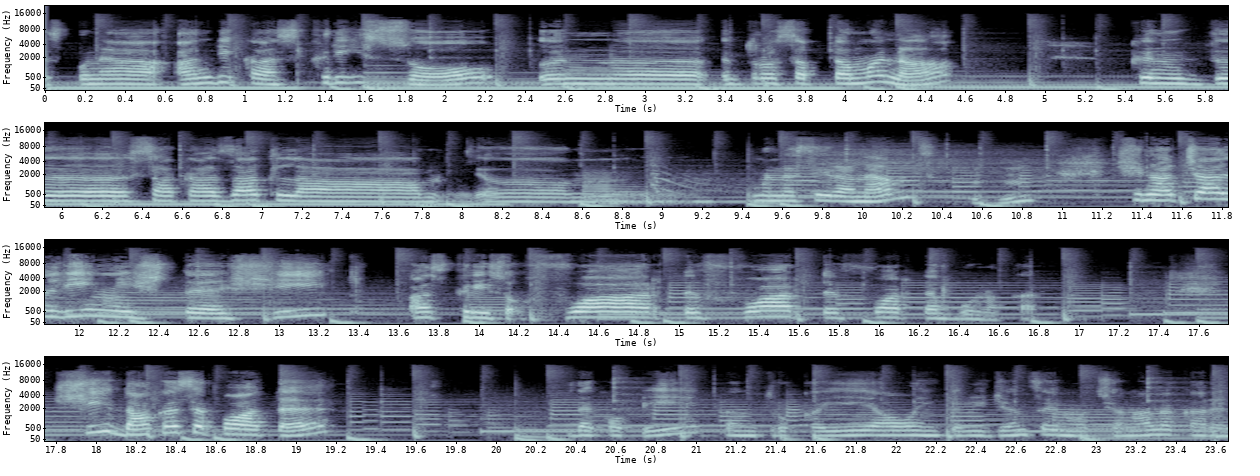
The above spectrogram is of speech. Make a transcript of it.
spunea Andy că a scris-o în, uh, într-o săptămână când uh, s-a cazat la uh, Mănăstirea Neamț uh-huh. și în acea liniște și a scris-o. Foarte, foarte, foarte bună carte. Și dacă se poate, de copii, pentru că ei au o inteligență emoțională care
